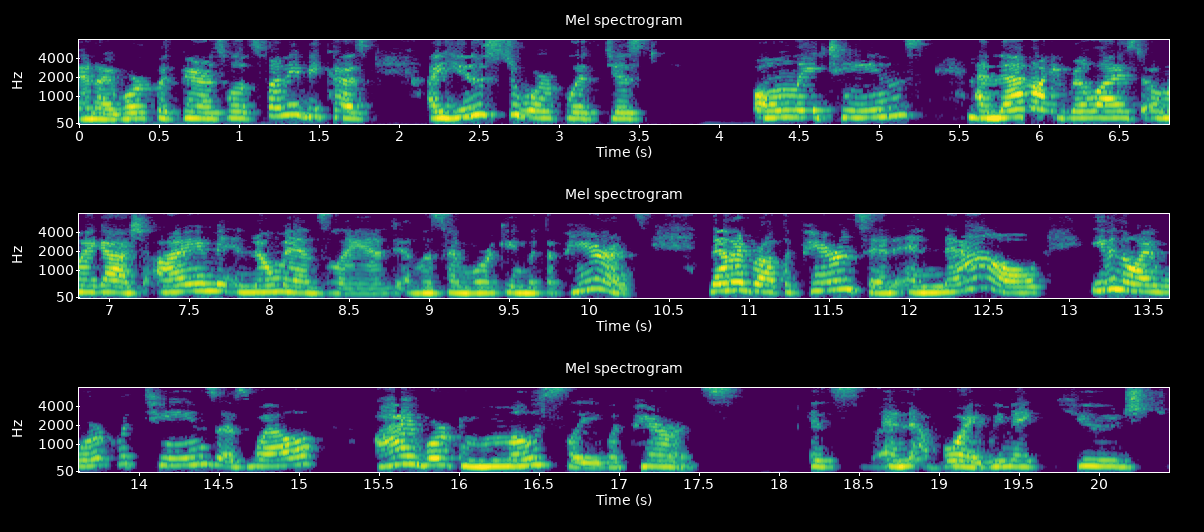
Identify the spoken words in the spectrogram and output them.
And I work with parents. Well, it's funny because I used to work with just only teens. Mm-hmm. And then I realized, oh my gosh, I am in no man's land unless I'm working with the parents. Then I brought the parents in. And now, even though I work with teens as well, I work mostly with parents. It's, and boy, we make huge,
